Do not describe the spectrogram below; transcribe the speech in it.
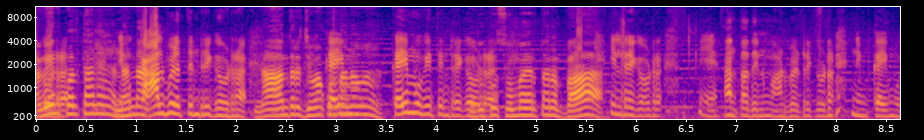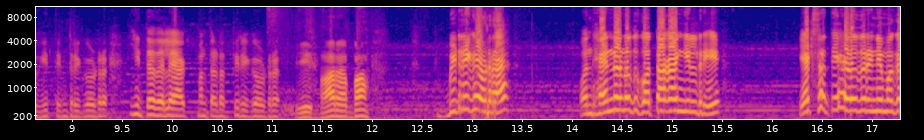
ಅವೇನ್ ಕೊಲ್ತಾನ? ನನ್ನ ಕಾಲ್ ಬೀಳ್ತೀನ್ರಿ ಗೌಡ್ರ. ನಾ ಅಂದ್ರೆ ಜೀವ ಕೈ ಕೈ ಮುಗಿತೀನ್ರಿ ಗೌಡ್ರ. ಸುಮ್ಮನೆ ಸುಮ್ಮ ಇರ್ತಾನ ಬಾ. ಇಲ್ರಿ ಗೌಡ್ರ. ಏ ಅಂಥದ್ದೇನು ಮಾಡ್ಬೇಡ್ರಿ ಗೌಡ್ರ. ನಿಮ್ಮ ಕೈ ಮುಗಿತೀನ್ರಿ ಗೌಡ್ರ. ಇಂಥದೆಲ್ಲ ಯಾಕೆ ಮಾತಾಡತ್ತೀರಿ ಗೌಡ್ರ? ಏ ಬಾರ ಬಾ. ಬಿಡ್ರಿ ಗೌಡ್ರ. ಒಂದು ಹೆಣ್ಣು ಅನ್ನೋದು ಗೊತ್ತಾಗಂಗಿಲ್ರಿ. ಎಷ್ಟು ಸತಿ ಹೇಳಿದ್ರಿ ನಿಮಗ?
